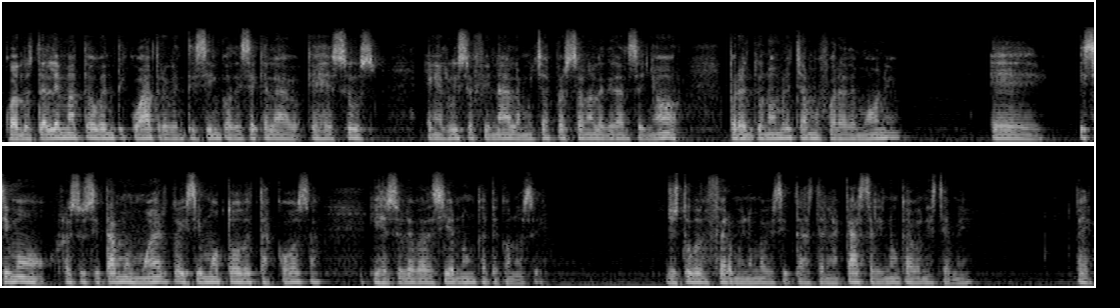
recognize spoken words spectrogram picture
cuando usted lee Mateo 24 y 25, dice que, la, que Jesús en el juicio final a muchas personas le dirán, Señor, pero en tu nombre echamos fuera demonios. Eh, hicimos, resucitamos muertos, hicimos todas estas cosas. Y Jesús le va a decir, nunca te conocí. Yo estuve enfermo y no me visitaste en la cárcel y nunca viniste a mí. Ve,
